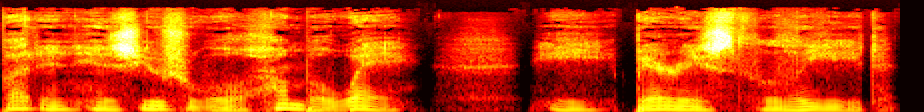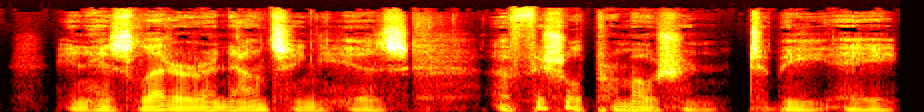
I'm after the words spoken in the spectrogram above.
but in his usual humble way, he buries the lead in his letter announcing his official promotion to be a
